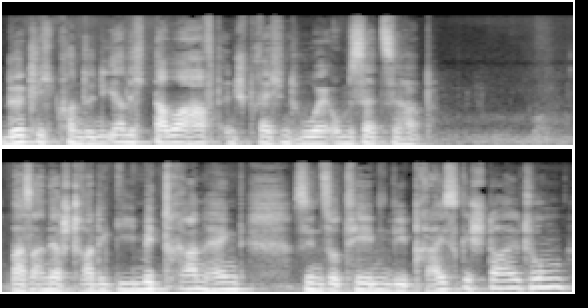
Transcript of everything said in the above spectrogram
wirklich kontinuierlich dauerhaft entsprechend hohe Umsätze habe. Was an der Strategie mit dranhängt, sind so Themen wie Preisgestaltung.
